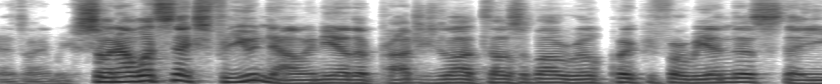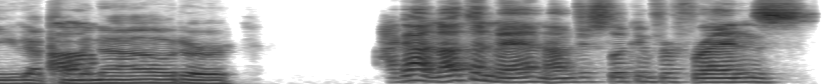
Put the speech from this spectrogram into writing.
that's what I mean. So now, what's next for you now? Any other projects you want to tell us about real quick before we end this that you got coming out, or I got nothing, man. I'm just looking for friends.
